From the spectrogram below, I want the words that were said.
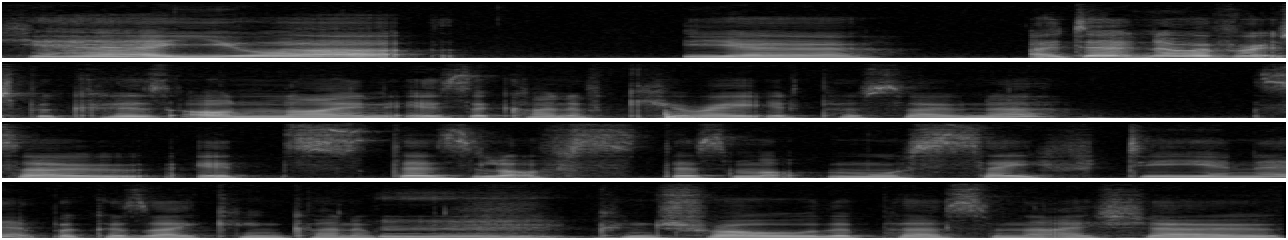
Yeah, you are. Yeah, I don't know whether it's because online is a kind of curated persona, so it's there's a lot of there's mo- more safety in it because I can kind of hmm. control the person that I show,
